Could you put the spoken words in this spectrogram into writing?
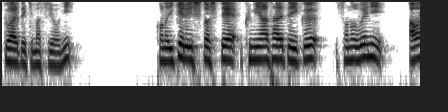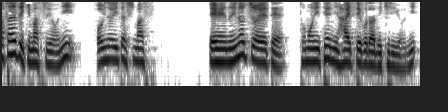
救われていきますように、この生ける石として組み合わされていく、その上に合わされていきますように、お祈りいたします。永遠の命を得て、共に天に入っていくことができるように、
